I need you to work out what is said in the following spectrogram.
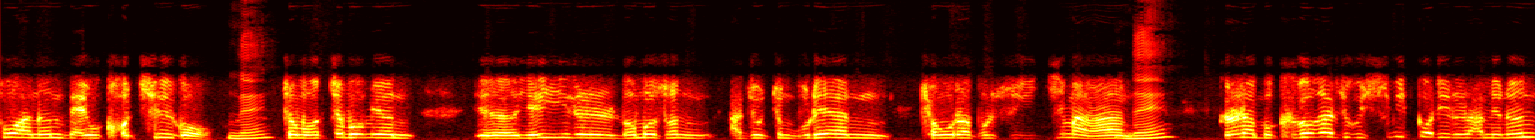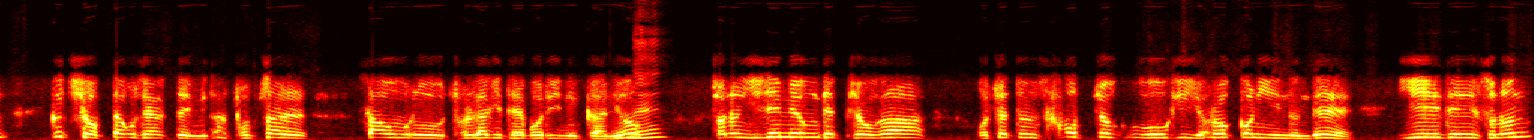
소환은 매우 거칠고 네, 좀 어찌 보면 어, 예의를 넘어선 아주 좀 무례한 경우라 볼 수 있지만 네, 그러나 뭐 그거 가지고 시비거리를 하면은 끝이 없다고 생각됩니다. 돕살 싸움으로 전락이 돼버리니까요. 네, 저는 이재명 대표가 어쨌든 사법적 의혹이 여러 건이 있는데 이에 대해서는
